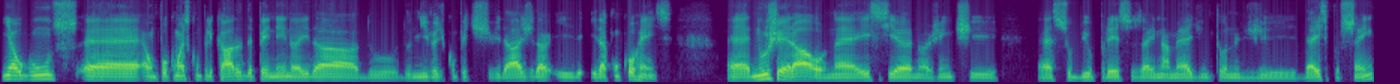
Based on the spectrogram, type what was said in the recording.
em alguns é, é, um pouco mais complicado, dependendo aí da, do, do nível de competitividade da, e, e, da concorrência. É, no geral, né, esse ano a gente é, subiu preços aí na média em torno de 10%,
